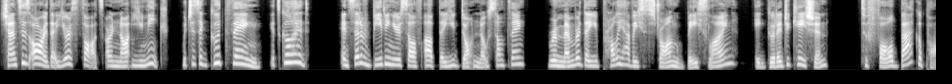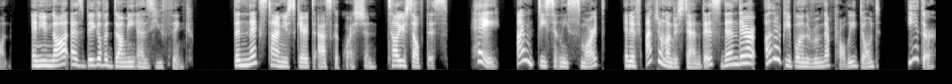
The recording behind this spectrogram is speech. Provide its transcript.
Chances are that your thoughts are not unique, which is a good thing. It's good. Instead of beating yourself up that you don't know something, remember that you probably have a strong baseline, a good education to fall back upon, and you're not as big of a dummy as you think. The next time you're scared to ask a question, tell yourself this Hey, I'm decently smart. And if I don't understand this, then there are other people in the room that probably don't either.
